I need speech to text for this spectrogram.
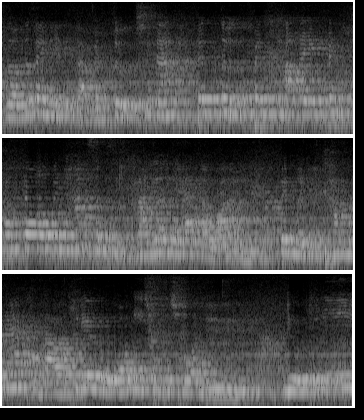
เพราะว่าเราก็จะเห็นแต่เป็นตึกใช่ไหมเป็นตึก เป็นอะไร เป็นคอนโด เป็นห้างสรรพสินค้าเยอะแยะ แต่ว่า เป็นเหมือนครั้งแรกของเราที่ได้รู้ว่ามีชุมชนอืมอยู่ที่นี่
